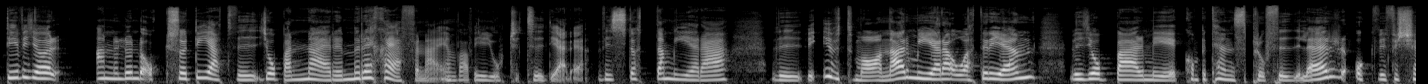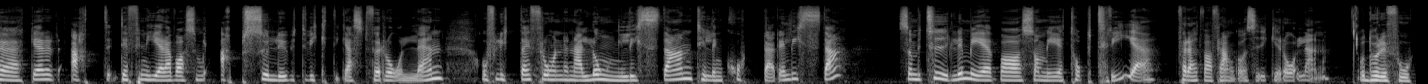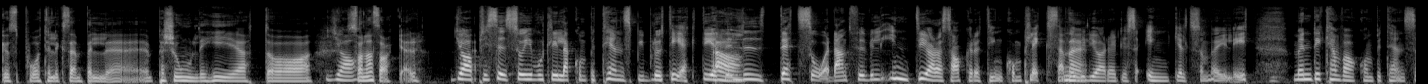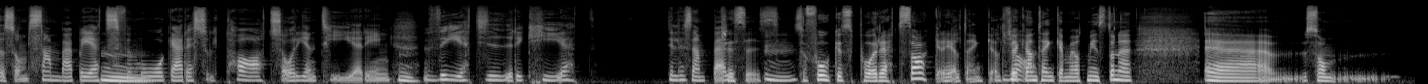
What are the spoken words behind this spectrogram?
Det vi gör annorlunda också det att vi jobbar närmre cheferna än vad vi gjort tidigare. Vi stöttar mera, vi, vi utmanar mera återigen. Vi jobbar med kompetensprofiler och vi försöker att definiera vad som är absolut viktigast för rollen och flytta ifrån den här långlistan till en kortare lista som är tydlig med vad som är topp tre för att vara framgångsrik i rollen. Och då är det fokus på till exempel eh, personlighet och ja. sådana saker? Ja, precis. Så i vårt lilla kompetensbibliotek, det är Ja. ett litet sådant, för vi vill inte göra saker och ting komplexa, Nej. vi vill göra det så enkelt som möjligt. Men det kan vara kompetenser som samarbetsförmåga, resultatsorientering, vetgirighet, till exempel. Precis. Så fokus på rätt saker helt enkelt. För Ja. jag kan tänka mig åtminstone eh, som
